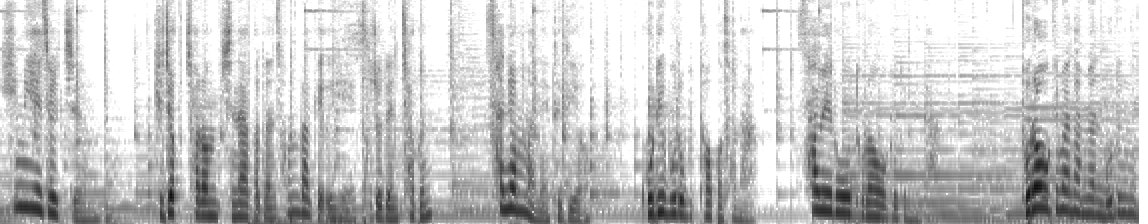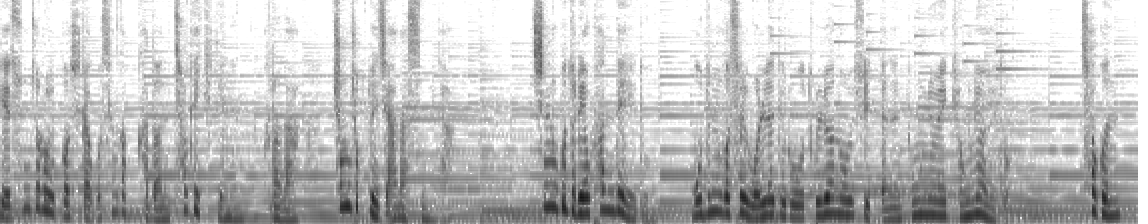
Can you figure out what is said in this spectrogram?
희미해질 즈음 기적처럼 지나가던 선박에 의해 구조된 척은 4년 만에 드디어 고립으로부터 벗어나 사회로 돌아오게 됩니다. 돌아오기만 하면 모든 게 순조로울 것이라고 생각하던 척의 기대는 그러나 충족되지 않았습니다. 친구들의 환대에도 모든 것을 원래대로 돌려놓을 수 있다는 동료의 격려에도 척은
